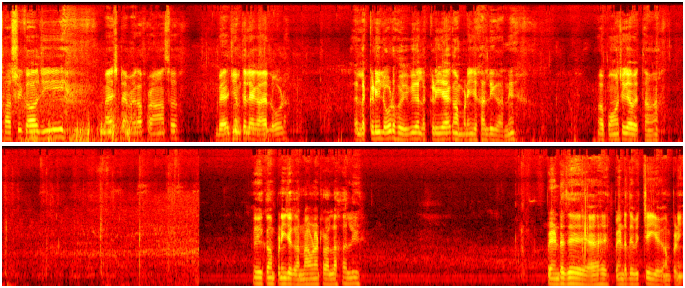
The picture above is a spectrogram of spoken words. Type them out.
ਸਤਿ ਸ਼੍ਰੀ ਅਕਾਲ ਜੀ। ਮੈਂ ਇਸ ਟਾਈਮ ਹੈਗਾ ਫਰਾਂਸ, ਬੈਲਜੀਅਮ ਤੇ ਲੈ ਕੇ ਆਇਆ ਲੋਡ। ਲੱਕੜੀ ਲੋਡ ਹੋਈ ਵੀ ਹੈ ਲੱਕੜੀ ਹੈ ਕੰਪਨੀ 'ਚ ਖਾਲੀ ਕਰਨੀ। ਆ ਪਹੁੰਚ ਗਿਆ ਵੇਥਾ ਮੈਂ। ਇਹ ਕੰਪਨੀ 'ਚ ਕਰਨਾ ਆਪਣਾ ਟਰਾਲਾ ਖਾਲੀ। ਪਿੰਡ ਦੇ ਹੈ ਇਹ, ਪਿੰਡ ਦੇ ਵਿੱਚ ਹੀ ਹੈ ਕੰਪਨੀ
